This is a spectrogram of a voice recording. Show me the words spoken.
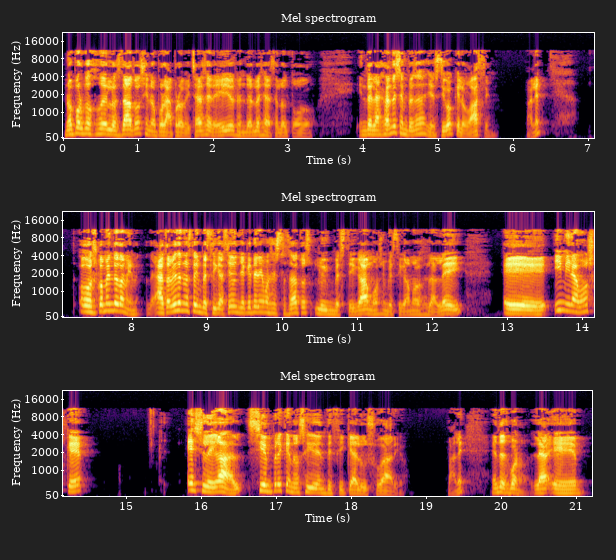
no por coger los datos, sino por aprovecharse de ellos, venderlos y hacerlo todo. Entonces las grandes empresas, ya os digo que lo hacen. ¿Vale? Os comento también, a través de nuestra investigación, ya que tenemos estos datos, lo investigamos, investigamos la ley eh, y miramos que es legal siempre que no se identifique al usuario. ¿Vale? Entonces, bueno, eh,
